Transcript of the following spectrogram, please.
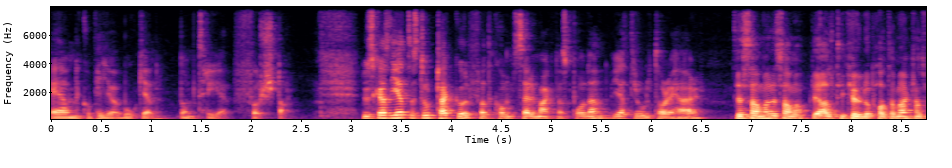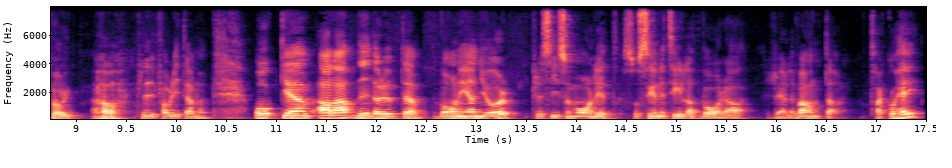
en kopia av boken, de tre första. Du ska ha ett jättestort tack Ulf för att du kom till Sälj marknadspodden. Jätteroligt att ha dig här. Detsamma, detsamma. Det är alltid kul att prata marknadsföring. Ja, favoritämne. Och eh, alla ni där ute, vad ni än gör, precis som vanligt, så ser ni till att vara relevanta. Tack och hej!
